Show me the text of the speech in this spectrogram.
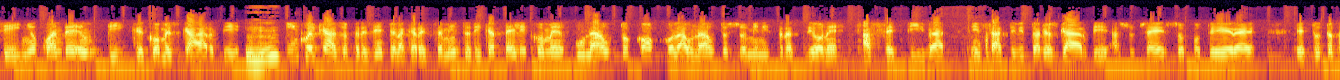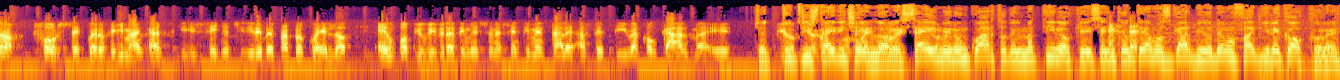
segno quando è un tic come Sgarbi. Mhm. In quel caso, per esempio, l'accarezzamento di capelli è come un'autococcola, un'autosomministrazione affettiva. Infatti Vittorio Sgarbi ha successo, potere e tutto, però forse quello che gli manca, anzi il segno ci direbbe proprio quello, è un po' più vivere la dimensione sentimentale affettiva con calma e Cioè, più- tu ci più stai dicendo alle questo, 6 ecco. meno un quarto del mattino che se incontriamo Sgarbi dobbiamo fargli le coccole?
